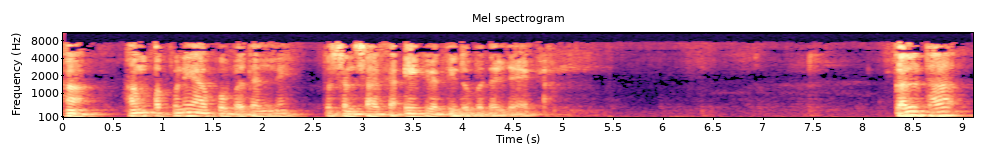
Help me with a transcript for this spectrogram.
हाँ हम अपने आप को बदल लें तो संसार का एक व्यक्ति तो बदल जाएगा। कल था,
